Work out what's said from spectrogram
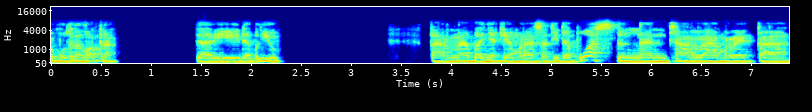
pemutusan kontrak dari AEW karena banyak yang merasa tidak puas dengan cara mereka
